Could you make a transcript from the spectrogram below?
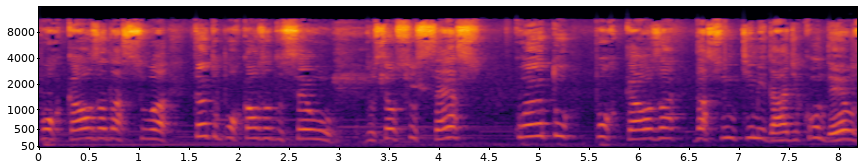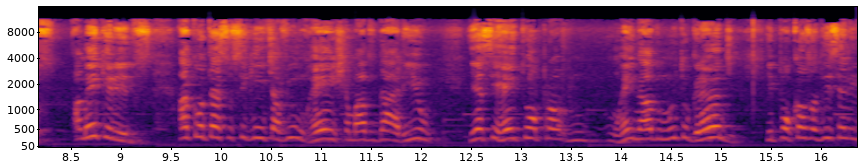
por causa da sua, tanto por causa do seu, do seu sucesso, quanto por causa da sua intimidade com Deus. Amém, queridos? Acontece o seguinte: havia um rei chamado Dario, e esse rei tinha um reinado muito grande. E por causa disso ele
